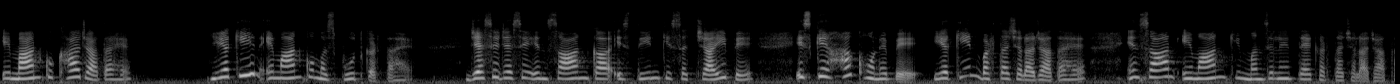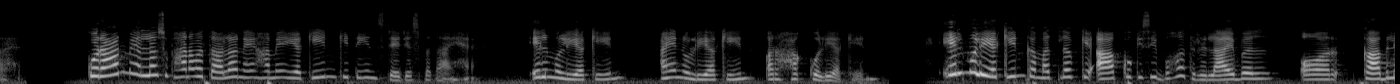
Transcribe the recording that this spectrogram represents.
ایمان کو کھا جاتا ہے، یقین ایمان کو مضبوط کرتا ہے۔ جیسے جیسے انسان کا اس دین کی سچائی پہ، اس کے حق ہونے پہ یقین بڑھتا چلا جاتا ہے، انسان ایمان کی منزلیں طے کرتا چلا جاتا ہے۔ قرآن میں اللہ سبحانہ و تعالیٰ نے ہمیں یقین کی تین سٹیجز بتائے ہیں۔ علم الیقین، عین الیقین اور حق الیقین۔ علم الیقین کا مطلب کہ آپ کو کسی بہت ریلائبل اور قابل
